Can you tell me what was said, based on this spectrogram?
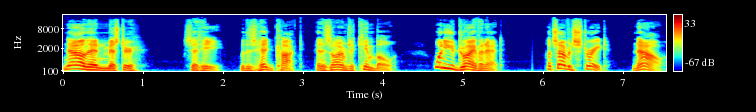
Now then, mister, said he, with his head cocked and his arms akimbo, what are you driving at? Let's have it straight, now.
